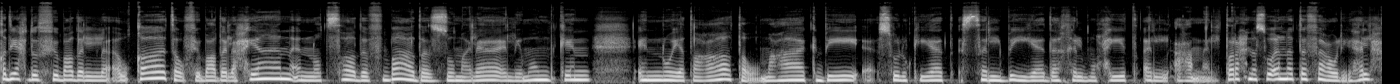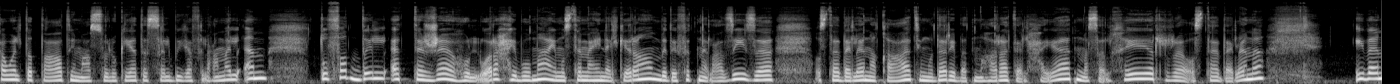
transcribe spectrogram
قد يحدث في بعض الأوقات أو في بعض الأحيان أنه تصادف بعض الزملاء اللي ممكن أنه يتعاطوا معك بسلوكيات سلبية داخل محيط العمل. طرحنا سؤالنا التفاعلي. هل حاولت التعاطي مع السلوكيات السلبية في العمل أم تفضل التجاهل؟ ورحبوا معي مستمعينا الكرام بضيفتنا العزيزة أستاذة لنا قاعاتي مدربة مهارات الحياة. مساء الخير أستاذة لنا. إذا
